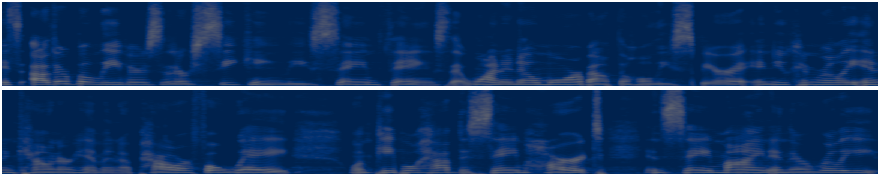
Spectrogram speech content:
It's other believers that are seeking these same things, that want to know more about the Holy Spirit, and you can really encounter Him in a powerful way when people have the same heart and same mind, and they're really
